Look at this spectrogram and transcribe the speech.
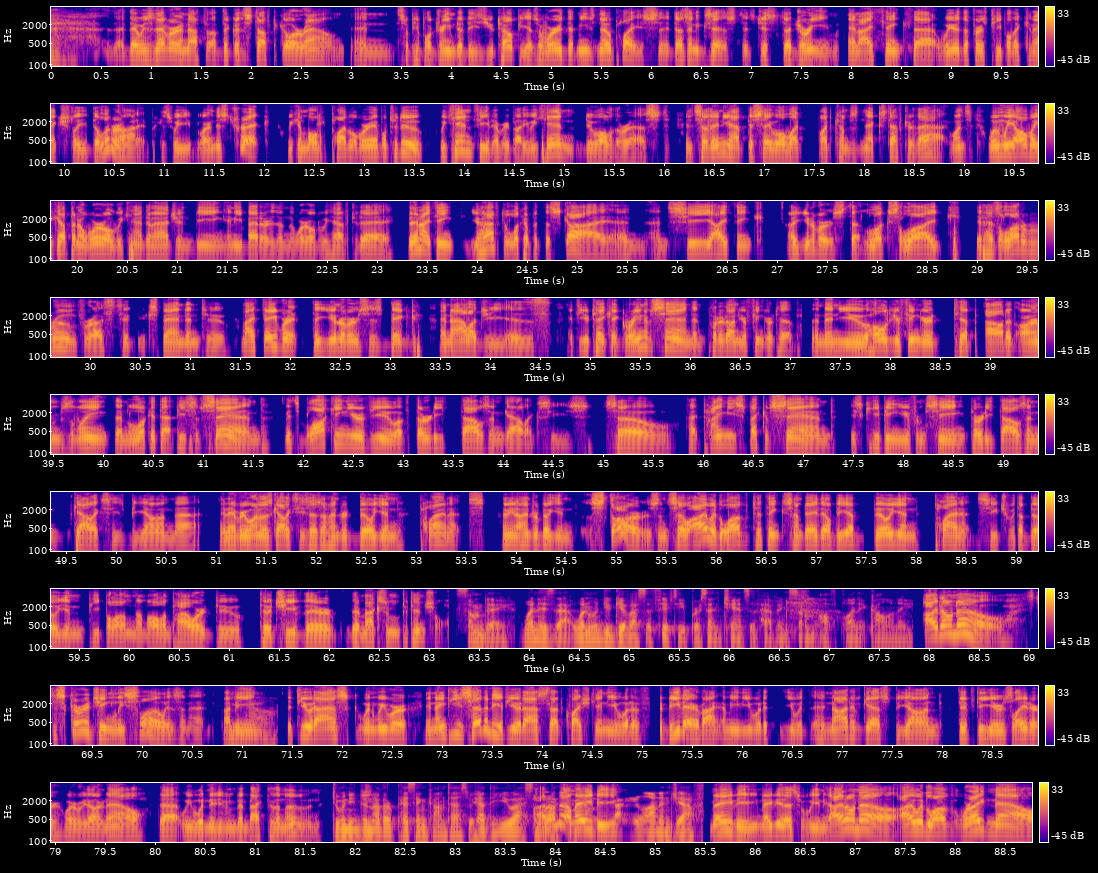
there was never enough of the good stuff to go around, and so people dreamed of these utopias, a word that means no place. It doesn't exist. It's just a dream, and I think that we're the first people that can actually deliver on it because we learned this trick. We can multiply what we're able to do. We can feed everybody. We can do all of the rest. And so then you have to say, well, what what comes next after that? Once when we all wake up in a world we can't imagine being any better than the world we have today, then I think you have to look up at the sky and and see. I think a universe that looks like it has a lot of room for us to expand into. My favorite, the universe's big analogy is if you take a grain of sand and put it on your fingertip, and then you hold your fingertip out at arm's length and look at that piece of sand, it's blocking your view of 30,000 galaxies. So that tiny speck of sand is keeping you from seeing 30,000 galaxies beyond that. And every one of those galaxies has 100 billion planets. I mean, 100 billion stars. And so I would love to think someday there'll be a billion planets, each with a billion people on them, all empowered to to achieve their their maximum potential. Someday. When is that? When would you give us a 50% chance of having some off planet colony? I don't know. It's discouragingly slow, isn't it? I mean, Yeah. if you would ask when we were in 1970, if you had asked that question, you would have would be there by. I mean, you would you would not have guessed beyond 50 years later, where we are now, that we wouldn't have even been back to the moon. Do we need another pissing contest? We had the US. And I don't know, Russia. Now maybe. Elon and Jeff. Maybe, maybe that's what we need. I don't know. I would love right now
